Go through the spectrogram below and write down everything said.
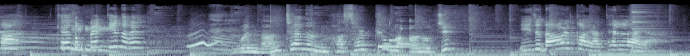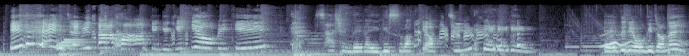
아, 계속 뺏기네. 왜 나한테는 화살표가 안 오지? 이제 나올 거야, 텔라야. 이헤이, 재밌다. 키키키키, 오비키. 사실 내가 이길 수밖에 없지. 애들이 오기 전에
